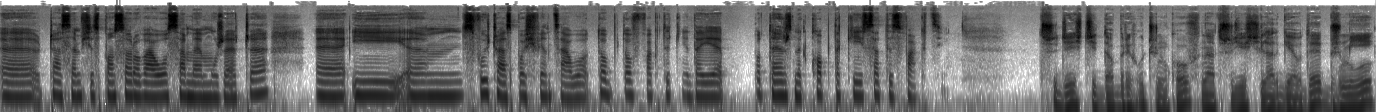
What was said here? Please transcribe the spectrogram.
e, czasem się sponsorowało samemu rzeczy e, i e, swój czas poświęcało. To, to faktycznie daje potężny kop takiej satysfakcji. 30 dobrych uczynków na 30 lat giełdy brzmi,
